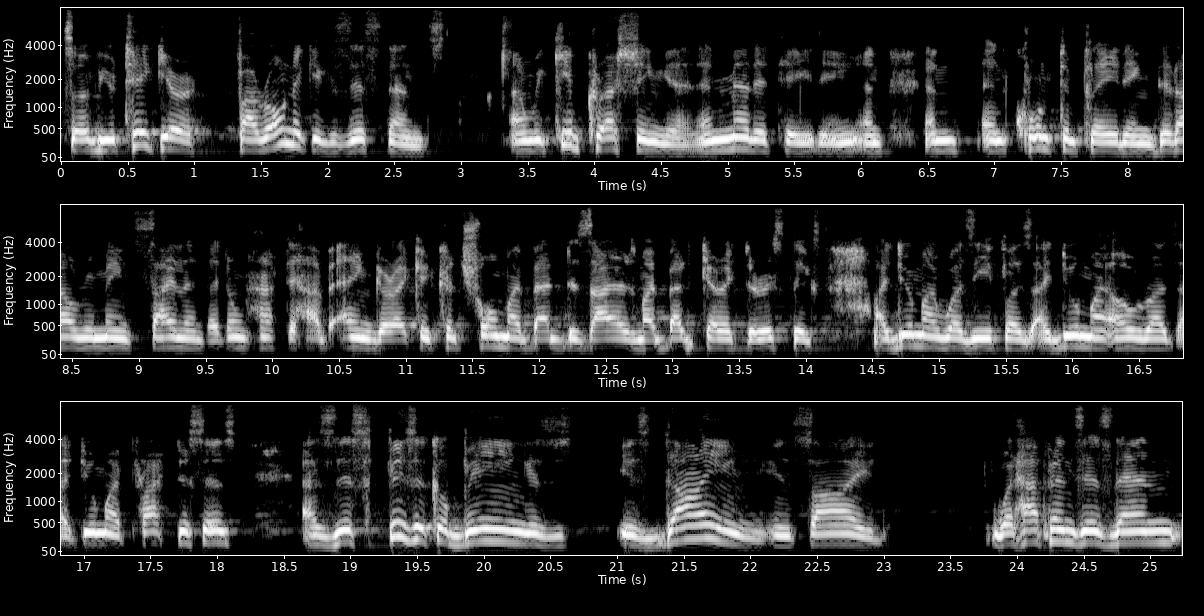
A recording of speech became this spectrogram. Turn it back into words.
So if you take your pharaonic existence and we keep crushing it and meditating and, and, and contemplating that I'll remain silent, I don't have to have anger, I can control my bad desires, my bad characteristics. I do my wazifas, I do my awrads, I do my practices. As this physical being is, is dying inside, what happens is then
